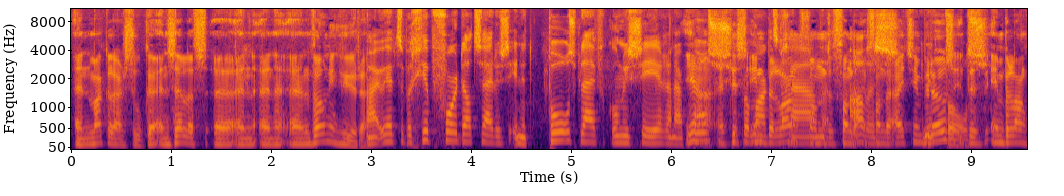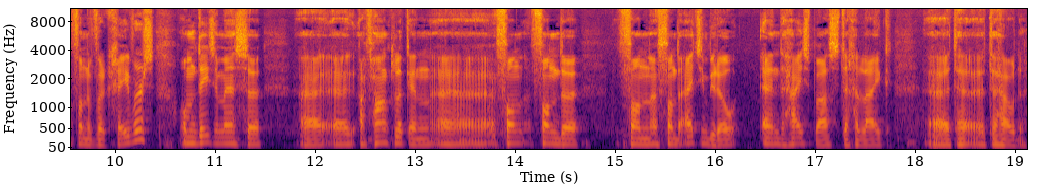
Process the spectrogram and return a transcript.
een makkelaar zoeken... en zelfs een, een, een woning huren. Maar u hebt er begrip voor dat zij dus in het Pools blijven communiceren... naar Ja, Poolse het is in belang gaan, van de, van de, van de uitzendbureaus. het Het is in belang van de werkgevers om deze mensen afhankelijk en, van, van, de, van, van de uitzendbureau en de huisbaas tegelijk eh, te, te houden.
